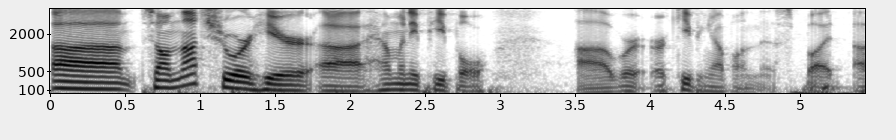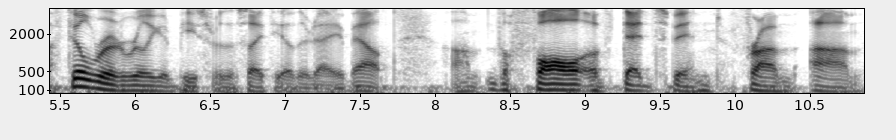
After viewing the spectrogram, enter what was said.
Um, so I'm not sure here uh, how many people uh, were, are keeping up on this. But uh, Phil wrote a really good piece for the site the other day about um, the fall of Deadspin from, um,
